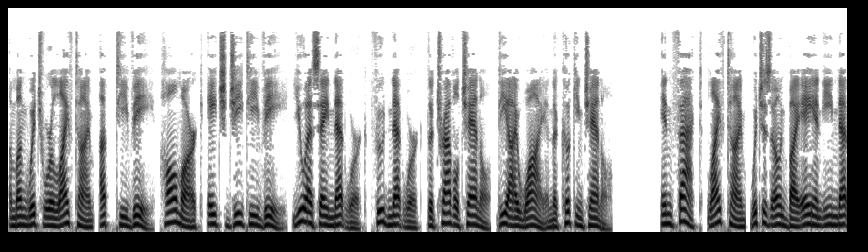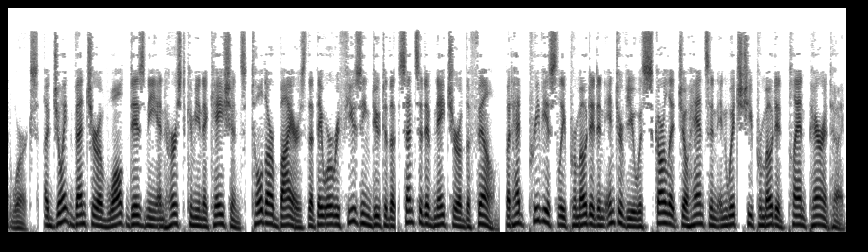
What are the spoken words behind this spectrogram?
among which were Lifetime, Up TV, Hallmark, HGTV, USA Network, Food Network, The Travel Channel, DIY and The Cooking Channel. In fact, Lifetime, which is owned by A&E Networks, a joint venture of Walt Disney and Hearst Communications, told our buyers that they were refusing due to the sensitive nature of the film, but had previously promoted an interview with Scarlett Johansson in which she promoted Planned Parenthood.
